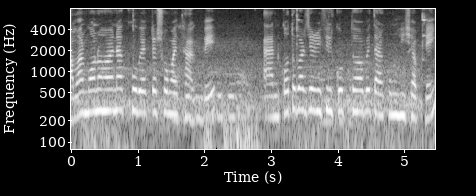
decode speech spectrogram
আমার মনে হয় না খুব একটা সময় থাকবে। অ্যান্ড কতবার যে রিফিল করতে হবে, তার কোনো হিসাব নেই।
